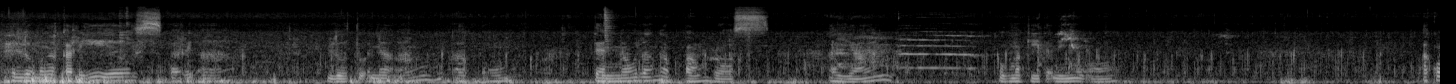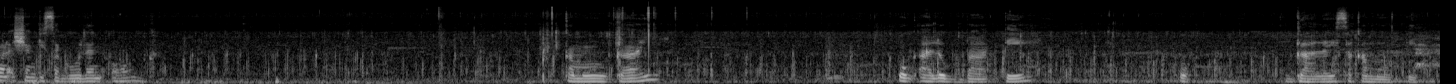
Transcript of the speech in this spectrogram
Hello mga karis, ari ah. Luto na ang akong tinola nga pang ros. Ayan. Kung makita ninyo oh. Ako na siyang gisagulan og kamunggay og alugbati og galay sa kamote.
